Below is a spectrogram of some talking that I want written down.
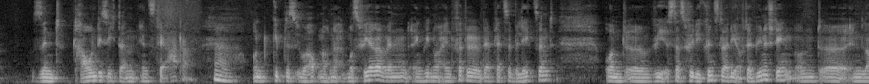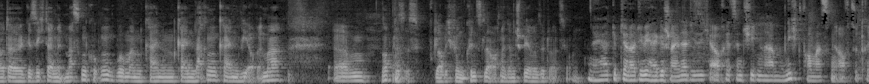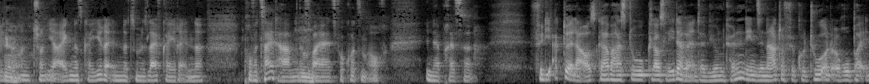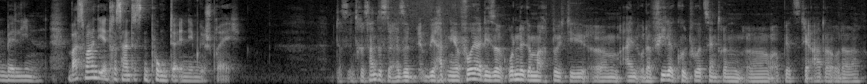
sind, trauen die sich dann ins Theater? Ja. Und gibt es überhaupt noch eine Atmosphäre, wenn irgendwie nur ein Viertel der Plätze belegt sind? Und äh, wie ist das für die Künstler, die auf der Bühne stehen und äh, in lauter Gesichter mit Masken gucken, wo man kein, kein Lachen, kein wie auch immer, ähm, das ist glaube ich, für einen Künstler auch eine ganz schwere Situation. Naja, es gibt ja Leute wie Helge Schneider, die sich ja auch jetzt entschieden haben, nicht vor Masken aufzutreten ja. und schon ihr eigenes Karriereende, zumindest Live-Karriereende, prophezeit haben. Das mhm. war ja jetzt vor kurzem auch in der Presse. Für die aktuelle Ausgabe hast du Klaus Lederer interviewen können, den Senator für Kultur und Europa in Berlin. Was waren die interessantesten Punkte in dem Gespräch? Das Interessanteste. Also wir hatten ja vorher diese Runde gemacht durch die ähm, ein oder viele Kulturzentren, äh, ob jetzt Theater oder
